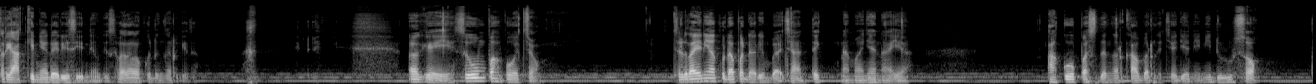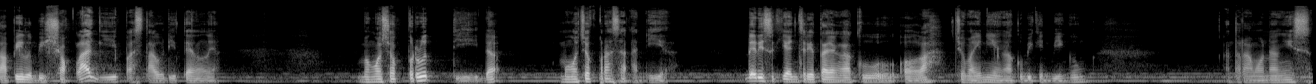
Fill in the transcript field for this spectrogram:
teriakin ya dari sini mungkin siapa aku dengar gitu oke okay, sumpah pocong Cerita ini aku dapat dari Mbak Cantik namanya Naya. Aku pas dengar kabar kejadian ini dulu shock, tapi lebih shock lagi pas tahu detailnya. Mengocok perut tidak, mengocok perasaan iya. Dari sekian cerita yang aku olah, cuma ini yang aku bikin bingung. Antara mau nangis,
